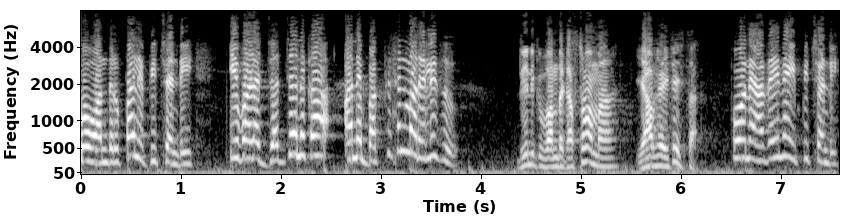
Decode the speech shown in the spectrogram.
ఓ వంద రూపాయలు ఇప్పించండి. ఇవాళ జడ్జనక అనే భక్తి సినిమా రిలీజు. దీనికి వంద కష్టమమ్మా. యాభై అయితే ఇస్తా. పోనీ అదైనా ఇప్పించండి.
